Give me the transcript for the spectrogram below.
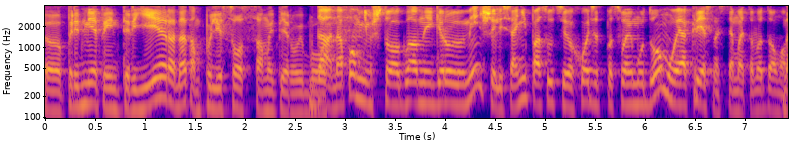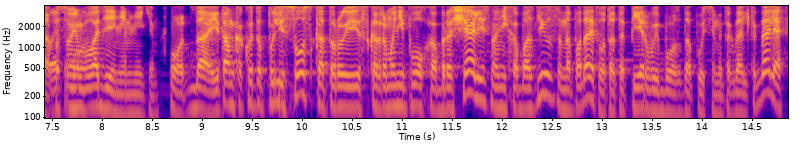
э, предметы интерьера, да, там пылесос самый первый босс. Да, напомним, что главные герои уменьшились, они, по сути, ходят по своему дому и окрестностям этого дома. Да, по поэтому- своим владениям неким. Вот, да, и там какой-то пылесос, который, с которым они плохо обращались, на них обозлился, нападает, вот это первый босс, допустим, и так далее, и так далее.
